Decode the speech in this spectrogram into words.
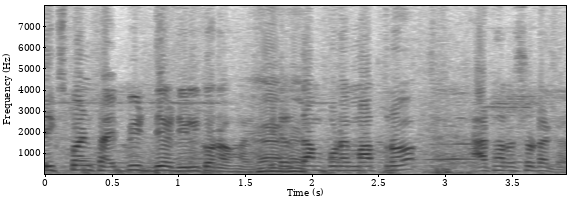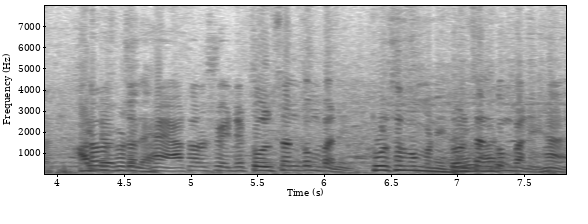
সিক্স পয়েন্ট ফাইভ বিট দিয়ে ডিল করা হয়। হ্যাঁ, এটার। দাম পড়ে মাত্র আঠারোশো টাকা। 1800 টাকা? হ্যাঁ আঠারোশো। এটা Tolsen company Tolsen company Tolsen company হ্যাঁ।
